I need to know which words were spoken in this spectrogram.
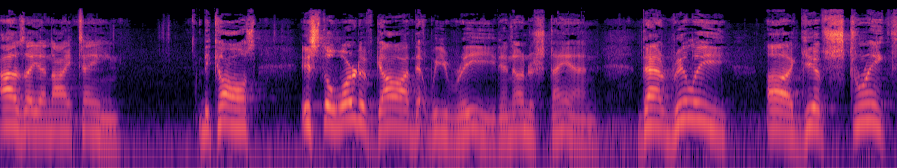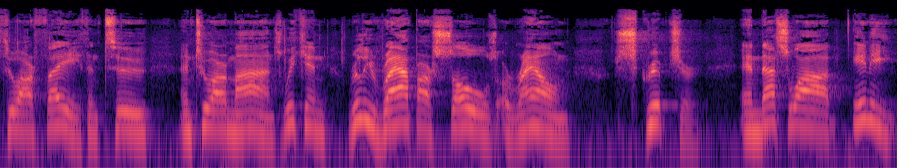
Isaiah 19. Because it's the Word of God that we read and understand that really uh, gives strength to our faith and to and to our minds. We can really wrap our souls around Scripture, and that's why any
